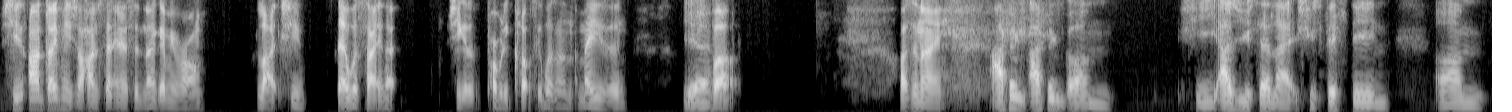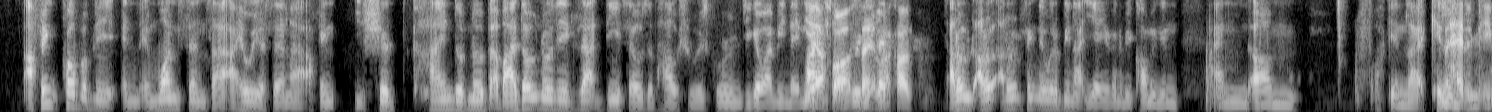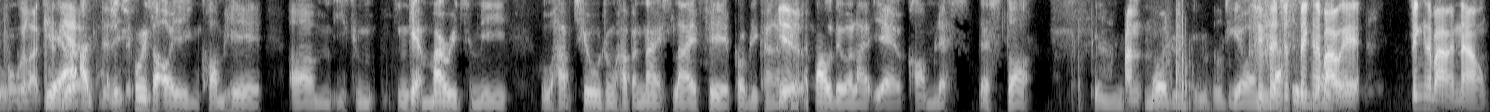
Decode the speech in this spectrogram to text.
she's. I don't think she's 100 percent innocent. Don't get me wrong. Like she, there was something that she could have probably clocked. It wasn't amazing, Yeah, but I don't know. I think I think um she as you said like she's 15 um I think probably in in one sense I, I hear what you're saying like I think you should kind of know better but I don't know the exact details of how she was groomed you go I mean they might Yeah, that's what I was really saying. said- Like, I, I don't I don't I don't think they would have been like yeah you're going to be coming and and um fucking like killing beheading people were like, yeah, yeah, literally. it's probably like, oh yeah, you can come here. Um, you can you can get married to me. We'll have children. We'll have a nice life here. Probably kind of Yeah. thing. Thought they were like, yeah, come, let's let's start fucking And- murdering people. Do you get what I mean? fair, just thinking about it, thinking about it now,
